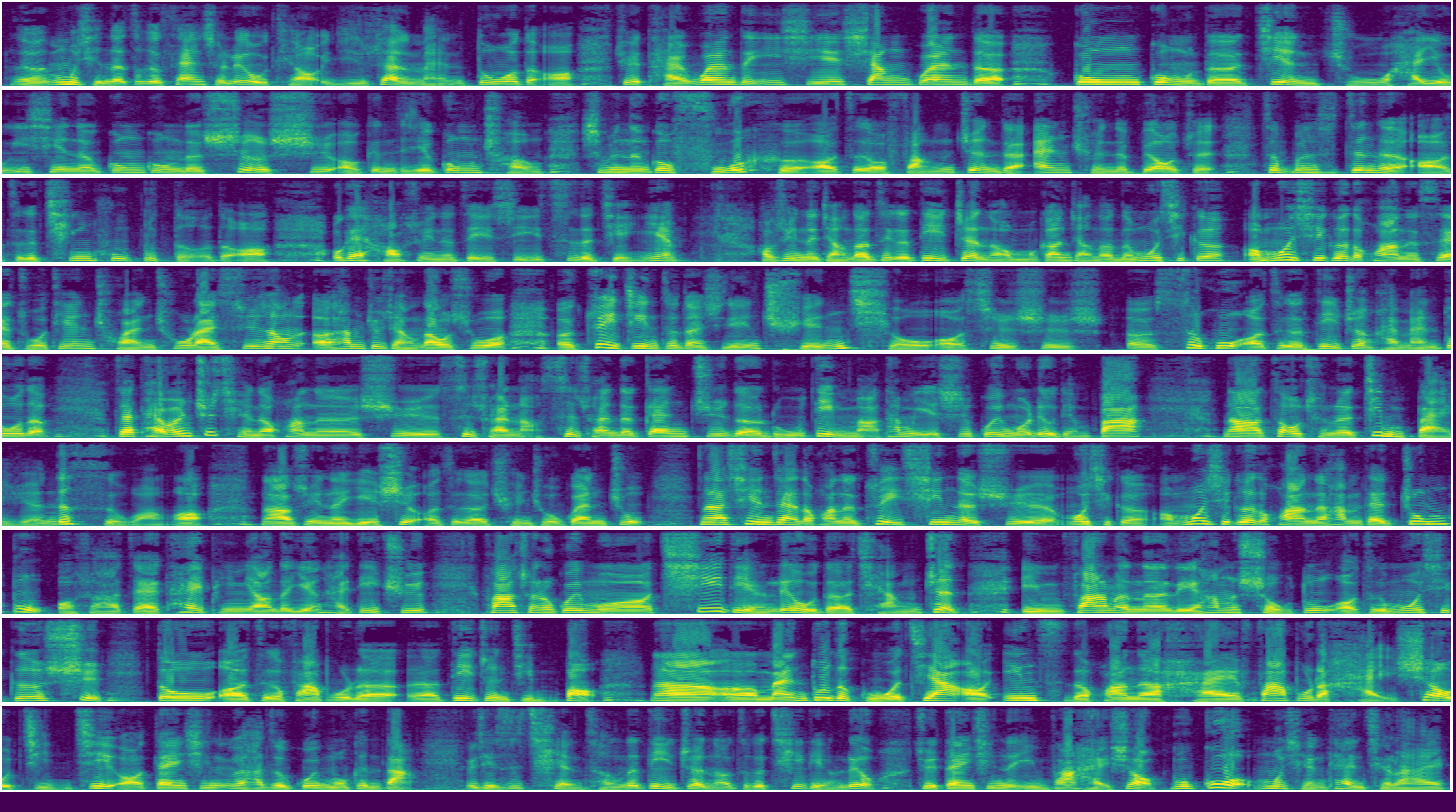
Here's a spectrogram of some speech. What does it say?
呃，目前的这个三十六条已经算蛮多的哦，所以台湾的一些相关的公共的建筑，还有一些呢公共的设施哦，跟这些工程是不是能够符合哦这个防震的安全的标准？这部分是真的啊，这个轻忽不得的啊。OK，好，所以呢这也是一次的检验。好，所以呢讲到这个地震啊，我们刚刚讲到的墨西哥啊，墨西哥的话呢是在昨天传出来，事实上呃他们就讲到说，呃最近这段时间全球哦是是呃似乎哦这个地震还蛮多的，在台湾。之前的话呢是四川了，四川的甘孜的泸定嘛，他们也是规模六点八，那造成了近百人的死亡啊，那所以呢也是呃这个全球关注。那现在的话呢，最新的是墨西哥啊，墨西哥的话呢，他们在中部哦，说他在太平洋的沿海地区发生了规模七点六的强震，引发了呢连他们首都哦这个墨西哥市都呃这个发布了呃地震警报。那呃蛮多的国家啊，因此的话呢还发布了海啸警戒哦，担心因为它这个规模更大，而且是浅层的地震呢，这个七点六，最担心的引发海啸。不过目前看起来。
